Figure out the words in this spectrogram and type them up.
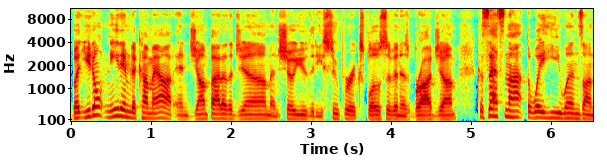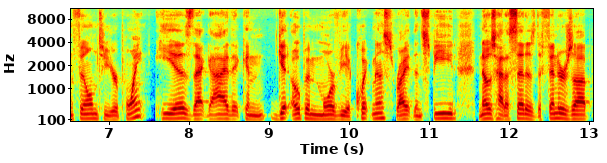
but you don't need him to come out and jump out of the gym and show you that he's super explosive in his broad jump because that's not the way he wins on film to your point he is that guy that can get open more via quickness right than speed knows how to set his defenders up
